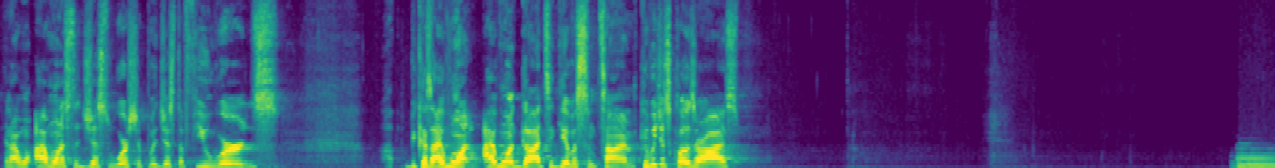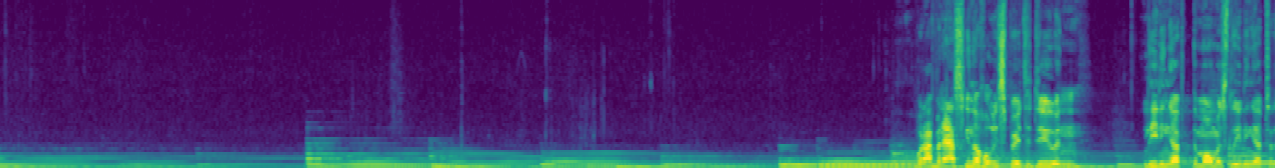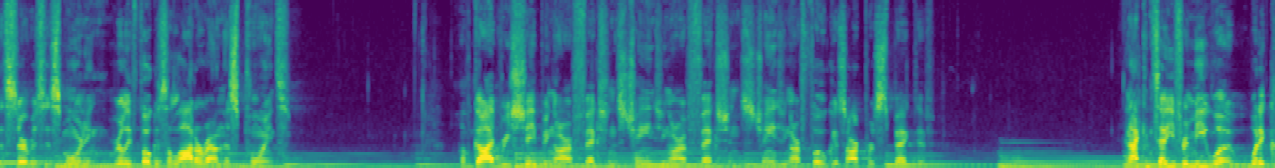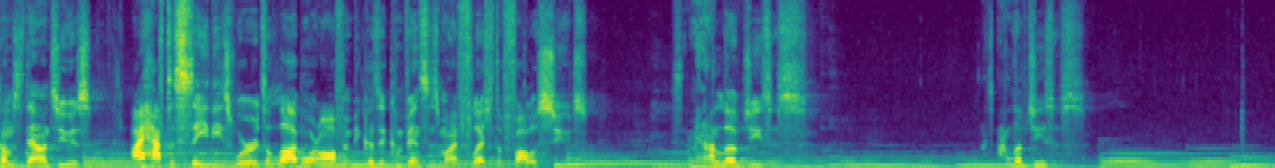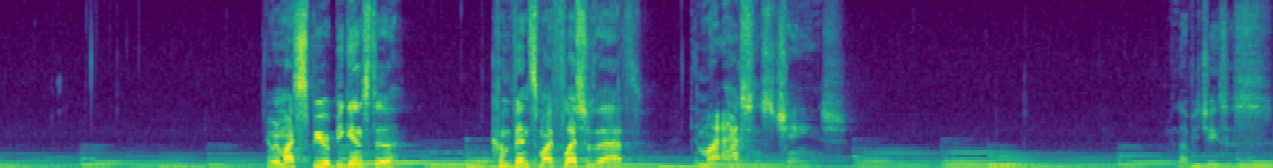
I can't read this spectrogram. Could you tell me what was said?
And I, w- I want us to just worship with just a few words because I want, I want God to give us some time. Could we just close our eyes? I've been asking the Holy Spirit to do and leading up, the moments leading up to the service this morning, really focus a lot around this point of God reshaping our affections, changing our affections, changing our focus, our perspective. And I can tell you for me, what, what it comes down to is I have to say these words a lot more often because it convinces my flesh to follow suit. Man, I love Jesus. I love Jesus. And when my spirit begins to convince my flesh of that, then my actions change. Love you. Jesus,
